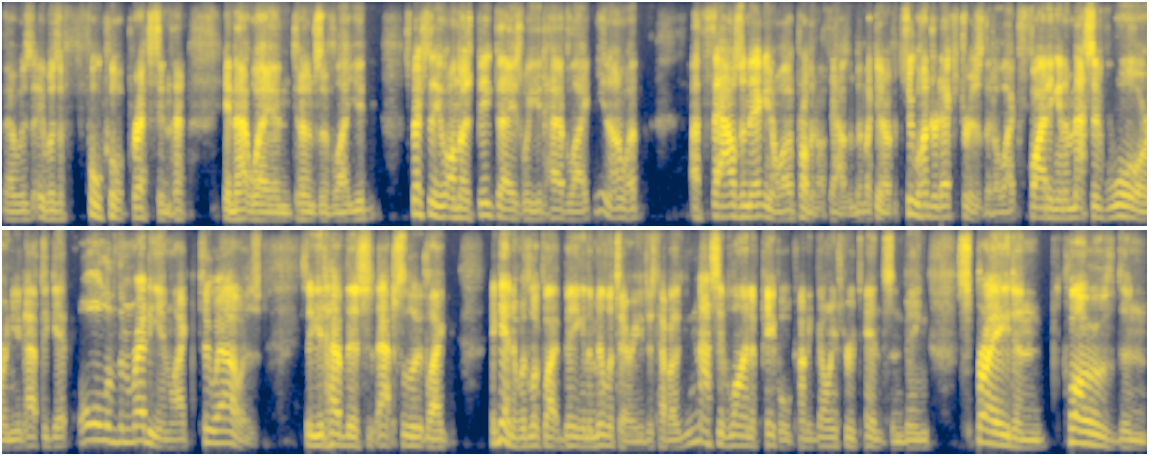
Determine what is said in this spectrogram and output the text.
there was it was a full court press in that in that way in terms of like you especially on those big days where you'd have like you know a, a thousand you know probably not a thousand but like you know 200 extras that are like fighting in a massive war and you'd have to get all of them ready in like two hours. So you'd have this absolute like again, it would look like being in the military. You just have a massive line of people kind of going through tents and being sprayed and clothed and,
